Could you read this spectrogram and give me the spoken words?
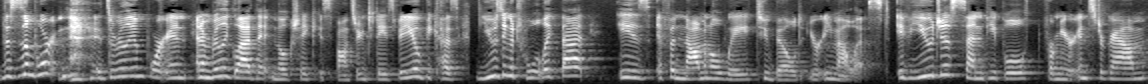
this is important. It's really important. And I'm really glad that Milkshake is sponsoring today's video because using a tool like that is a phenomenal way to build your email list. If you just send people from your Instagram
